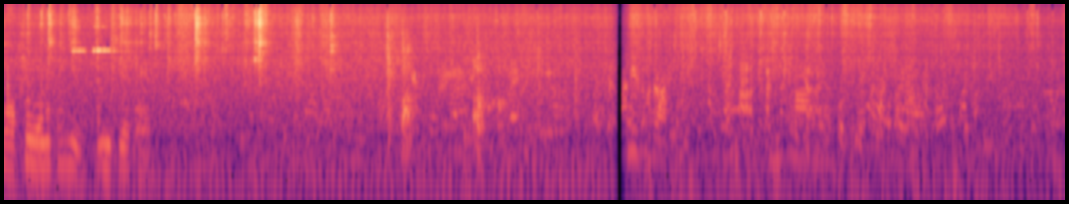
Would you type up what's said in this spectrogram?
บอกเกลือนะคะนี่เขามีเกลือขาย อันนี้ธรรมดาปกติใช่ค่ะ อันอันนี้คือยังสดอยู่ค่ะ แล้วก็ไปไปทำเอง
